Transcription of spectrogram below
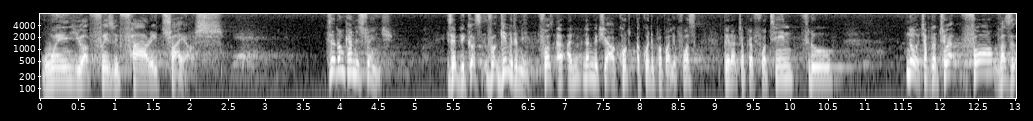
when you are faced with fiery trials. He said, Don't count it strange. He said, Because, give it to me. First, uh, uh, let me make sure I quote, I quote it properly. First Peter chapter 14 through, no, chapter 12, 4, verses,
